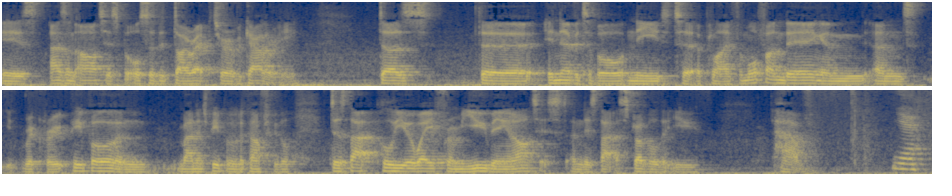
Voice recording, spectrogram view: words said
is, as an artist, but also the director of a gallery, does the inevitable need to apply for more funding and and recruit people and manage people and look after people does that pull you away from you being an artist? And is that a struggle that you have? Yeah,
